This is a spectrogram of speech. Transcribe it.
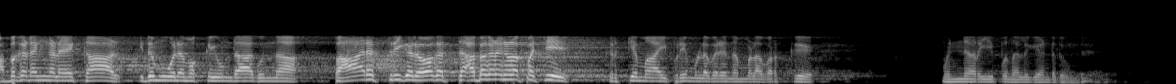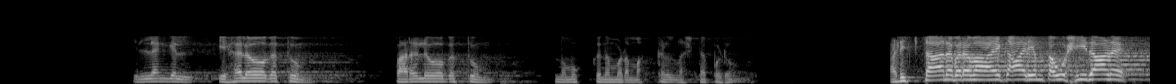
അപകടങ്ങളെക്കാൾ ഇതുമൂലമൊക്കെ ഉണ്ടാകുന്ന പാരത്രിക ലോകത്തെ അപകടങ്ങളെപ്പറ്റി കൃത്യമായി പ്രിയമുള്ളവരെ നമ്മൾ അവർക്ക് മുന്നറിയിപ്പ് നൽകേണ്ടതുണ്ട്. ഇല്ലെങ്കിൽ ഇഹലോകത്തും പരലോകത്തും നമുക്ക് നമ്മുടെ മക്കൾ നഷ്ടപ്പെടും. അടിസ്ഥാനപരമായ കാര്യം തൗഹീദാണ്.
